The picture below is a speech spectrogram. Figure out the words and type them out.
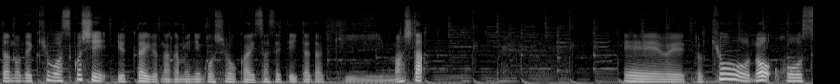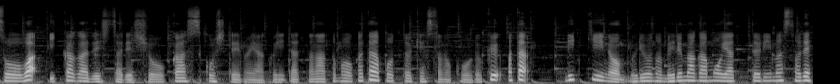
たので、今日は少しゆったりと長めにご紹介させていただきました。えー、と今日の放送はいかがでしたでしょうか？少しでも役に立ったなと思う方は、ポッドキャストの購読、また、リッキーの無料のメルマガもやっておりますので、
